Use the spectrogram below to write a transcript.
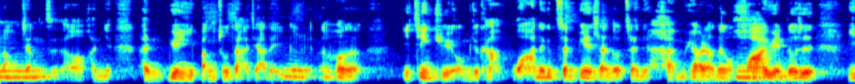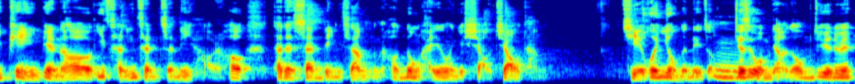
老嗯这样子，然后很很愿意帮助大家的一个人。然后呢，一进去我们就看，哇，那个整片山都真的很漂亮，那个花园都是一片一片，然后一层一层整理好，然后它在山顶上，然后弄还弄一个小教堂。结婚用的那种，嗯。就是我们讲说，我们就觉得那边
